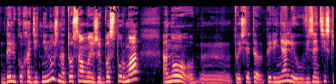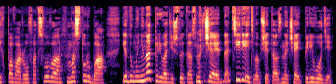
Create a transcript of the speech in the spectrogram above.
далеко ходить не нужно. То самое же бастурма, оно, то есть это переняли у византийских поваров от слова мастурба. Я думаю, не надо переводить, что это означает, да? Тереть вообще-то означает в переводе.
